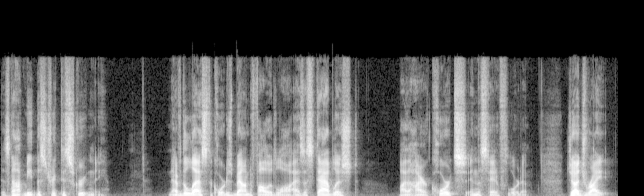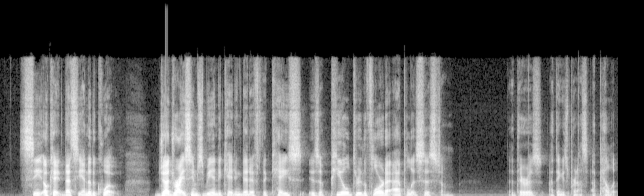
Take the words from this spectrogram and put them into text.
does not meet the strictest scrutiny. Nevertheless, the court is bound to follow the law as established by the higher courts in the state of Florida. Judge Wright, see, okay, that's the end of the quote. Judge Wright seems to be indicating that if the case is appealed through the Florida appellate system, that there is, I think it's pronounced appellate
